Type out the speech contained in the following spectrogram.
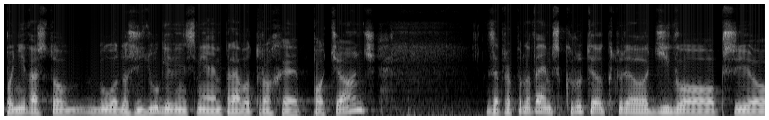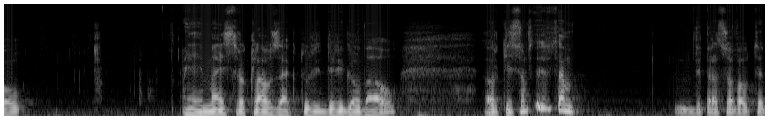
ponieważ to było dosyć długie, więc miałem prawo trochę pociąć, zaproponowałem skróty, które o dziwo przyjął E, maestro Klausa, który dyrygował orkiestrą, wtedy tam wypracował te,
